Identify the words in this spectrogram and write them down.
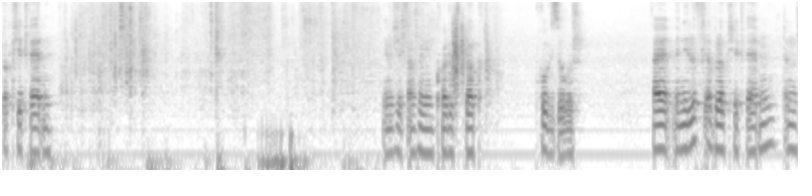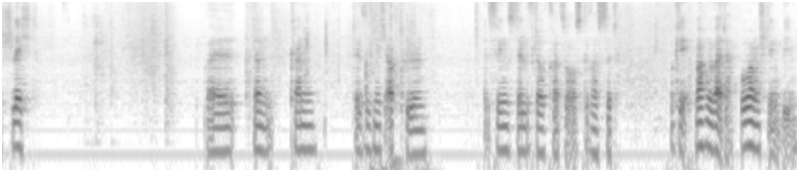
blockiert werden. Nehme ich jetzt einfach den College Block provisorisch. Weil, wenn die Lüfter blockiert werden, dann ist schlecht weil dann kann der sich nicht abkühlen. Deswegen ist der Lüfter auch gerade so ausgerastet. Okay, machen wir weiter. Wo waren wir stehen geblieben?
